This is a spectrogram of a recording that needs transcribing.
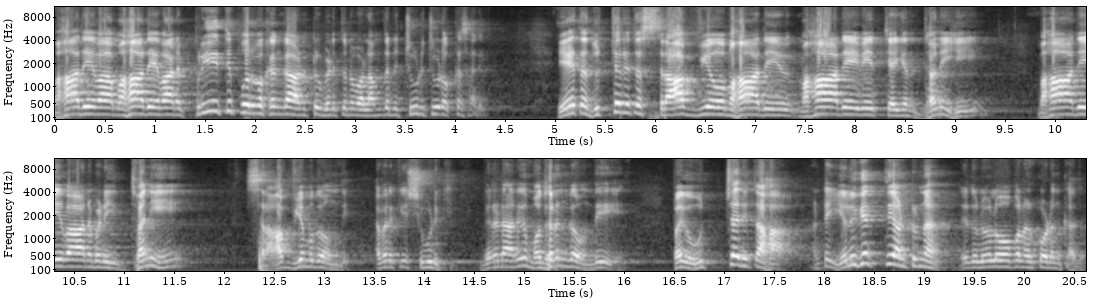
మహాదేవ మహాదేవ అని ప్రీతిపూర్వకంగా అంటూ పెడుతున్న వాళ్ళందరినీ చూడు చూడు ఒక్కసారి. ఏత దుచ్చరిత శ్రావ్యో మహాదేవ్ మహాదేవేత్యయం ధ్వని మహాదేవ అనబడి ధ్వని శ్రావ్యముగా ఉంది. ఎవరికి? శివుడికి. వినడానికి మధురంగా ఉంది. పైగా ఉచ్చరిత అంటే ఎలుగెత్తి అంటున్నారు. ఏదో లోపల అనుకోవడం కాదు.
